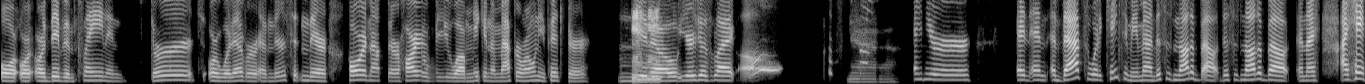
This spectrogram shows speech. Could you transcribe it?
or or or they've been playing in dirt or whatever, and they're sitting there pouring out their heart over you while making a macaroni picture. Mm-hmm. You know, you're just like, oh, yeah. and you're and and and that's what it came to me man this is not about this is not about and i i hate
